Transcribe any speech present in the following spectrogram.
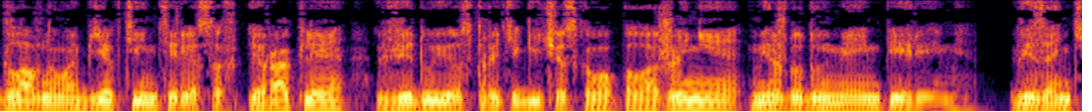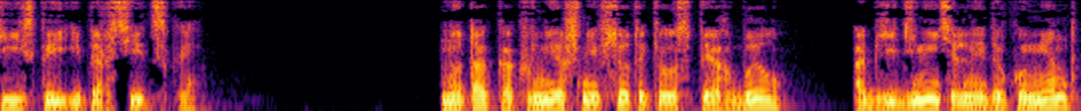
главном объекте интересов Ираклия ввиду ее стратегического положения между двумя империями – византийской и персидской. Но так как внешний все-таки успех был, объединительный документ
